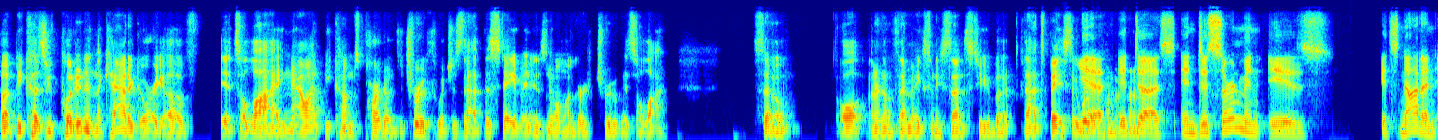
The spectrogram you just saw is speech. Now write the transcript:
but because you put it in the category of it's a lie, now it becomes part of the truth, which is that the statement is no longer true. It's a lie. So all I don't know if that makes any sense to you, but that's basically yeah, it does. And discernment is it's not an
